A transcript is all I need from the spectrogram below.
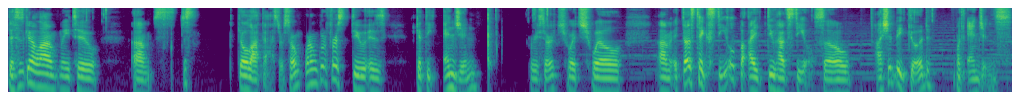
This is going to allow me to um, just go a lot faster. So what I'm going to first do is get the engine research, which will, um, it does take steel, but I do have steel, so I should be good with engines.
